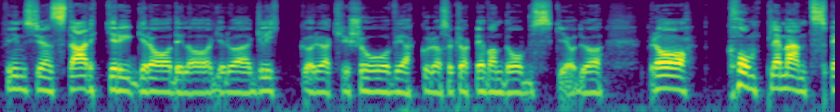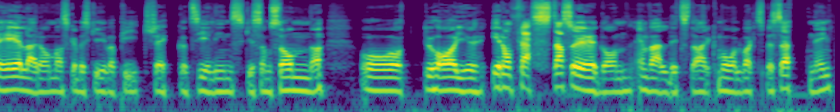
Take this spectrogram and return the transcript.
Finns ju en stark ryggrad i laget. Du har Glick och du har Krychowiak och du har såklart Lewandowski och du har bra komplementspelare om man ska beskriva Picek och Zielinski som sådana. Och du har ju i de flestas ögon en väldigt stark målvaktsbesättning.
